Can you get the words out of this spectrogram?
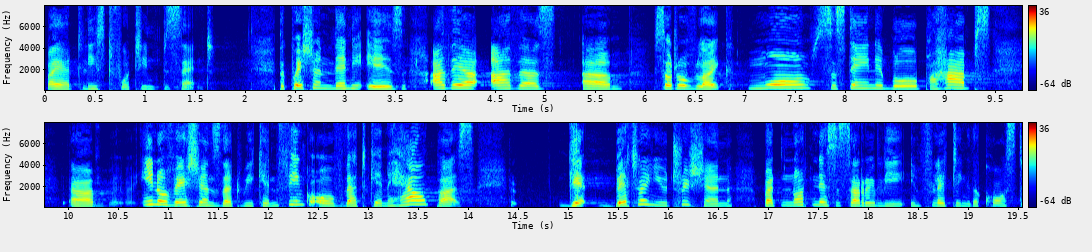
by at least 14%. The question then is, are there others um, sort of like more sustainable, perhaps uh, innovations that we can think of that can help us get better nutrition, but not necessarily inflating the cost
